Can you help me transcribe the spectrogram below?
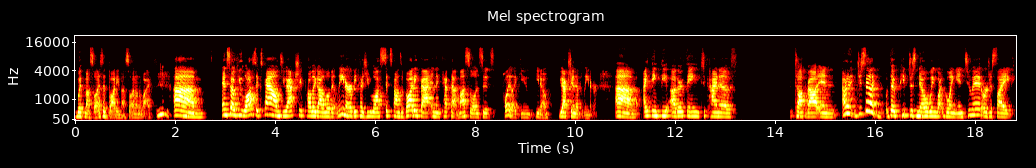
with muscle. I said body muscle. I don't know why. Um, and so if you lost six pounds, you actually probably got a little bit leaner because you lost six pounds of body fat and then kept that muscle. And so it's probably like you, you know, you actually end up leaner. Um, I think the other thing to kind of talk about and I don't know, just say like the people just knowing what going into it or just like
